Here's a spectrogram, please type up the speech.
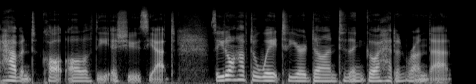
haven't caught all of the issues yet. So you don't have to wait till you're done to then go ahead and run that.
